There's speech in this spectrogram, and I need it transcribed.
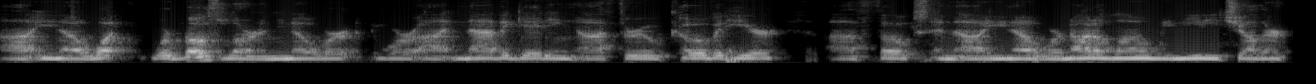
uh, you know, what we're both learning. You know, we're we're uh, navigating uh, through COVID here, uh, folks, and you know, we're not alone. We need each other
